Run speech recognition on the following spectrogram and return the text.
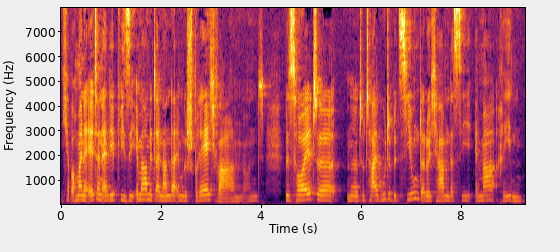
ich habe auch meine Eltern erlebt, wie sie immer miteinander im Gespräch waren und bis heute eine total gute Beziehung dadurch haben, dass sie immer reden.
